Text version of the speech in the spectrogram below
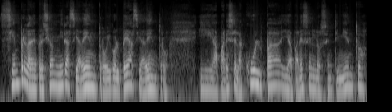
Siempre la depresión mira hacia adentro y golpea hacia adentro. Y aparece la culpa y aparecen los sentimientos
